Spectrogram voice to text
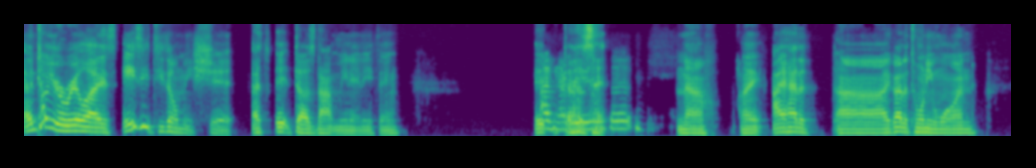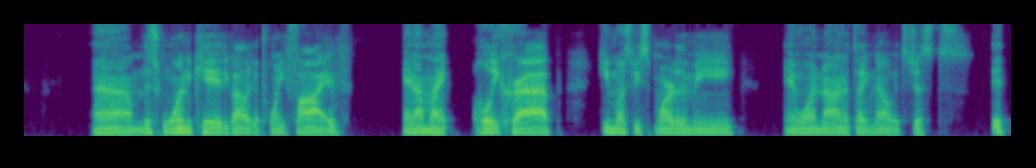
until you realize ACT don't mean shit That's, it does not mean anything it I've never doesn't used it. no, like I had a uh I got a 21. Um this one kid got like a 25 and I'm like, "Holy crap, he must be smarter than me and whatnot." It's like, "No, it's just it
